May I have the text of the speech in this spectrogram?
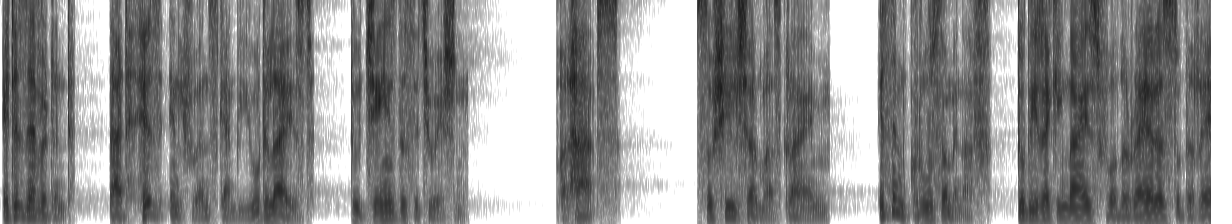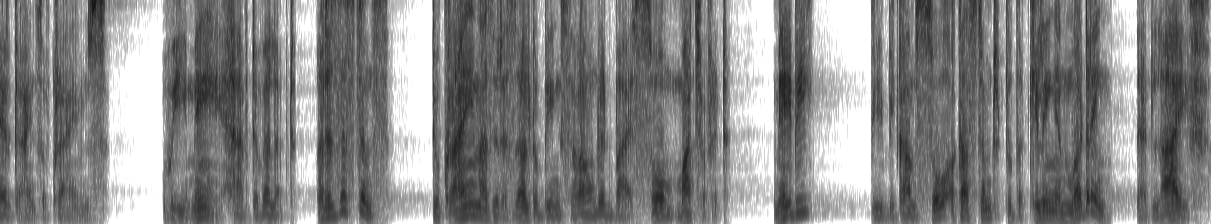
it is evident that his influence can be utilized to change the situation. Perhaps Sushil Sharma's crime isn't gruesome enough to be recognized for the rarest of the rare kinds of crimes. We may have developed a resistance to crime as a result of being surrounded by so much of it. Maybe we become so accustomed to the killing and murdering that life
